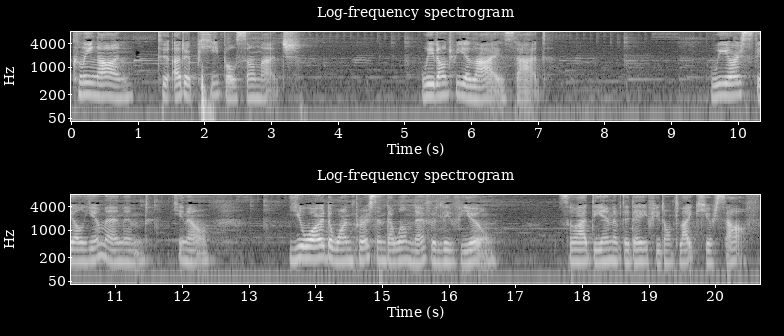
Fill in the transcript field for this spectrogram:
cling on to other people so much, we don't realize that we are still human and you know you are the one person that will never leave you so at the end of the day if you don't like yourself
